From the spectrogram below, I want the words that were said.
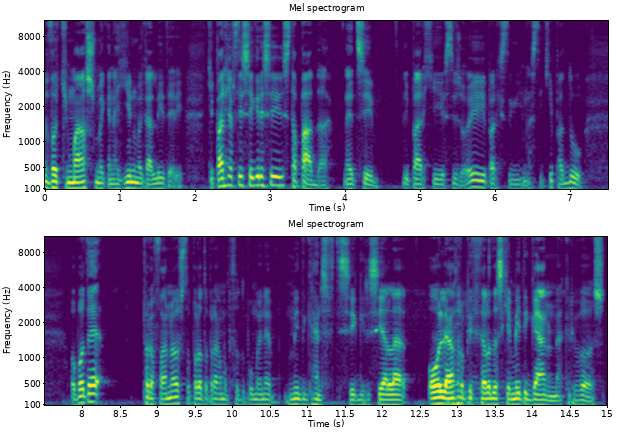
δοκιμάσουμε και να γίνουμε καλύτεροι. Και υπάρχει αυτή η σύγκριση στα πάντα, έτσι. Υπάρχει στη ζωή, υπάρχει στη γυμναστική, παντού. Οπότε, προφανώς το πρώτο πράγμα που θα του πούμε είναι μην την κάνεις αυτή τη σύγκριση, αλλά όλοι οι άνθρωποι θέλοντας και μη την κάνουν ακριβώς.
